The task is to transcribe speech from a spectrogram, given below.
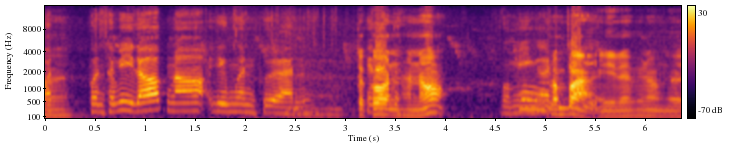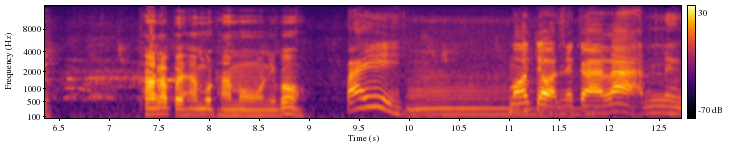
วัดยเพิ่นทวีดอกเนาะยืมเงินเพื่อนแตะก่อนหั่นเนาะบ่มีเงินลำบากจะอีเลยพี่น้องเลยพาเราไปหาหมดหาหมอนี่บ่ไปอืมหมอจอดในกาล้านหนึ่ง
